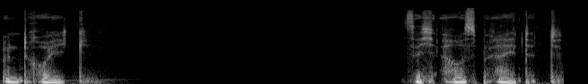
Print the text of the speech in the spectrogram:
und ruhig sich ausbreitet,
